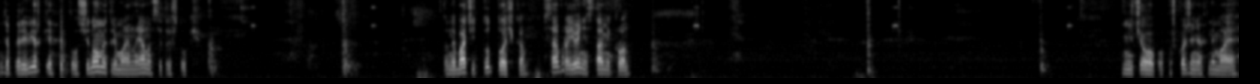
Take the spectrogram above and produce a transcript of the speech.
для перевірки толщинометрі маємо наявності 3 штуки. Хто не бачить, тут точка. Все в районі 100 мікрон. Нічого по пошкодженнях немає.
